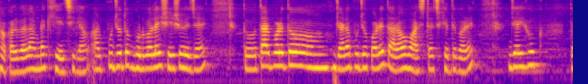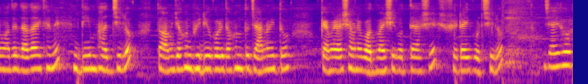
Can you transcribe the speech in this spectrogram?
সকালবেলা আমরা খেয়েছিলাম। আর পুজো তো ভোরবেলায় শেষ হয়ে যায়। তো তারপরে তো যারা পুজো করে তারাও মাছ টাছ খেতে পারে। যাই হোক, তোমাদের দাদা এখানে ডিম ভাজছিল। তো আমি যখন ভিডিও করি তখন তো জানোই তো, ক্যামেরার সামনে বদমাইশি করতে আসে, সেটাই করছিল। যাই হোক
